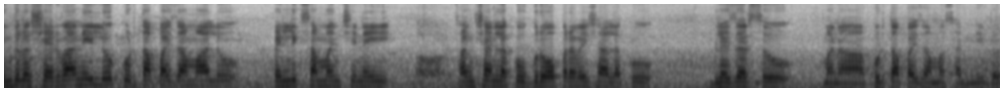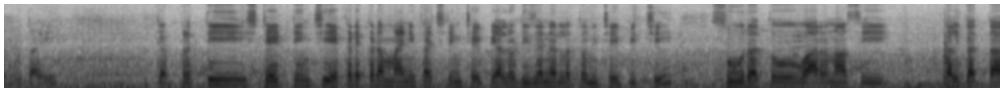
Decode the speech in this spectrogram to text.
ఇందులో షెర్వానీలు కుర్తా పైజామాలు పెళ్ళికి సంబంధించినవి ఫంక్షన్లకు గృహప్రవేశాలకు బ్లెజర్స్ మన కుర్తా పైజామాస్ అన్నీ దొరుకుతాయి. ఇక ప్రతి స్టేట్ నుంచి ఎక్కడెక్కడ మ్యానుఫ్యాక్చరింగ్ చేపియాలో డిజైనర్లతో చేపించి సూరత్ వారణాసి కల్కత్తా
